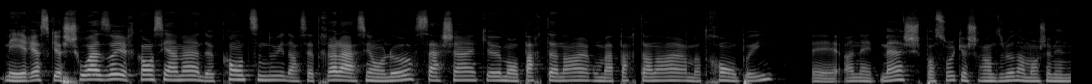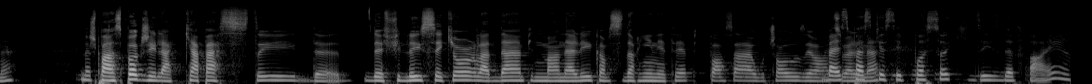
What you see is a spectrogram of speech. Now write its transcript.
Mais il reste que choisir consciemment de continuer dans cette relation-là, sachant que mon partenaire ou ma partenaire m'a trompé, euh, honnêtement, je suis pas sûre que je suis rendue là dans mon cheminement. Mais Je pense pas que j'ai la capacité de, de filer sécure là-dedans, puis de m'en aller comme si de rien n'était, puis de passer à autre chose Ben, éventuellement. c'est parce que c'est pas ça qu'ils disent de faire.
